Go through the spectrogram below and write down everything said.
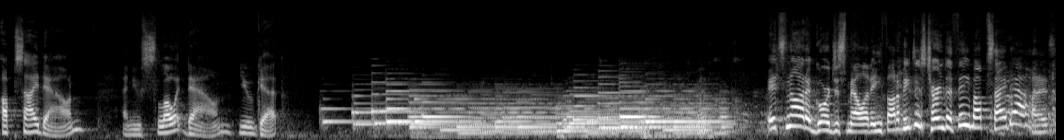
upside down and you slow it down, you get. It's not a gorgeous melody. He thought if he just turned the theme upside down, it's,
